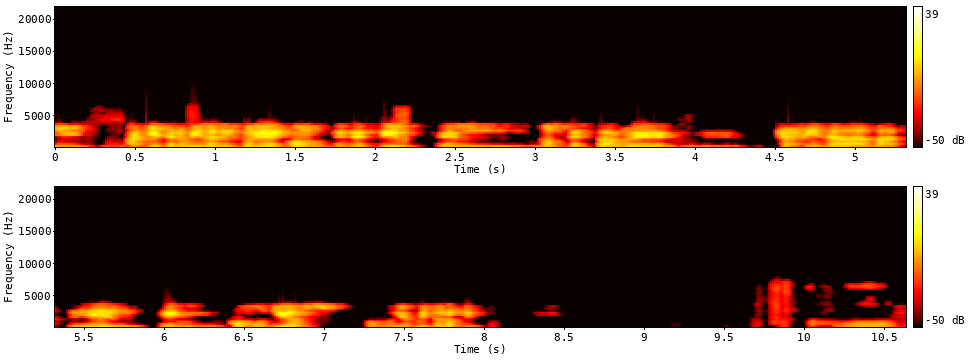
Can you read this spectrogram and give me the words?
y aquí termina la historia de Kong, es decir, el, no se sabe casi nada más de él en, como Dios, como Dios mitológico. Oh,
